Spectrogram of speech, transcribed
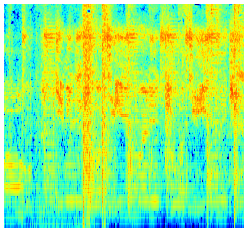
about. Give me the 14 when it's 14. Me kill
